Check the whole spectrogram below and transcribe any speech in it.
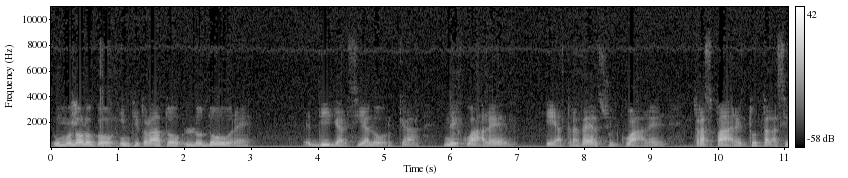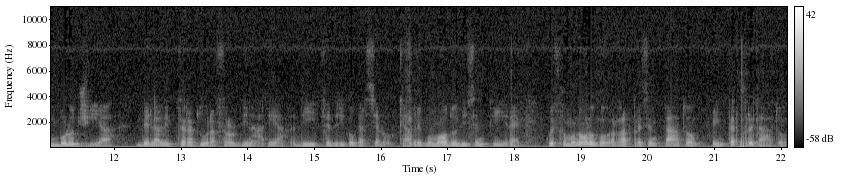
un monologo intitolato L'odore di Garcia Lorca, nel quale e attraverso il quale traspare tutta la simbologia della letteratura straordinaria di Federico Garcia Lorca. Avremo modo di sentire questo monologo rappresentato e interpretato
